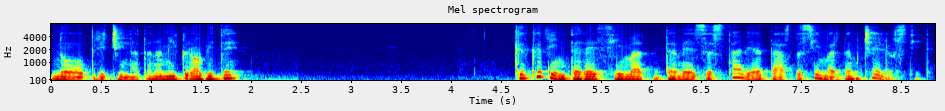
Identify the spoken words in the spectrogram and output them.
Но причината на микробите? Какъв интерес имат да ме заставят аз да си мърдам челюстите?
